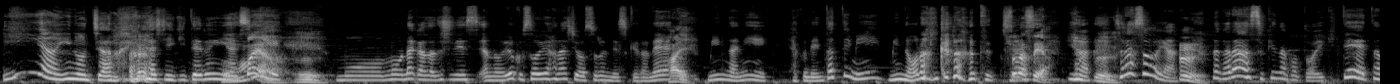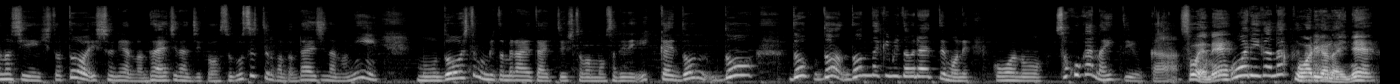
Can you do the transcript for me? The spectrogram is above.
いいやん、命あるんやし、生きてるんやしほんもう、もうなんか私ね、あの、よくそういう話をするんですけどね、ん。はい。みんなに100年経ってみ？みんなおらんからって言って。そらせや。いや、うんそらそうやん。うん。だから好きなことを生きて楽しい人と一緒にあの大事な時間を過ごすっていうのが大事なのに、もうどうしても認められたいっていう人はもうそれで一回どん、どう、ど、ど、どんだけ認められてもね、こうあの、そこがないっていうか、そうやね終。わりがなく終わりがないいね。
